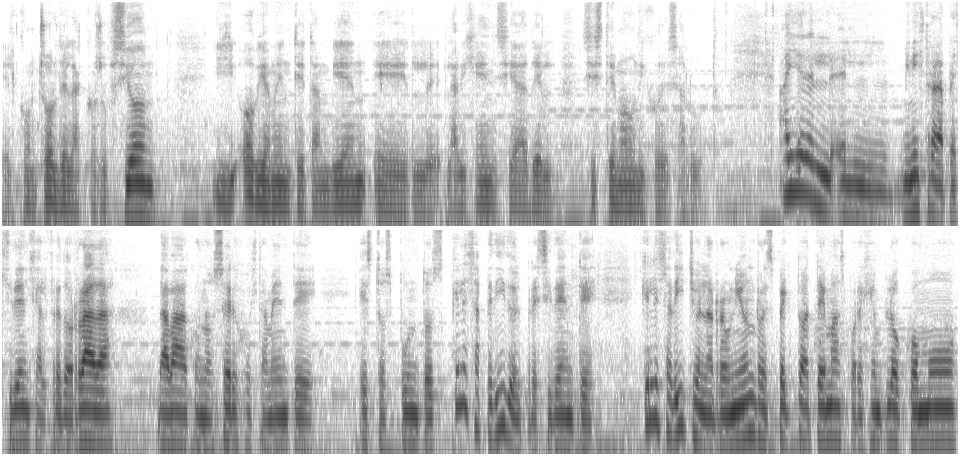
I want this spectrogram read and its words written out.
el control de la corrupción y obviamente también la vigencia del Sistema Único de Salud. Ayer el, el, ministro de la Presidencia, Alfredo Rada, daba a conocer justamente estos puntos. ¿Qué les ha pedido el presidente ¿Qué les ha dicho en la reunión respecto a temas, por ejemplo, como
